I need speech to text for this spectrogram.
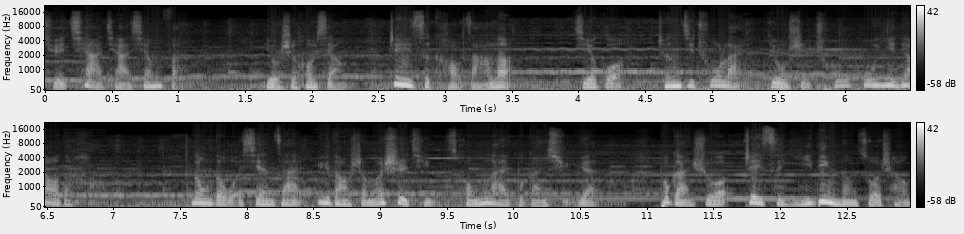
却恰恰相反，有时候想这次考砸了，结果成绩出来又是出乎意料的好，弄得我现在遇到什么事情从来不敢许愿，不敢说这次一定能做成，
